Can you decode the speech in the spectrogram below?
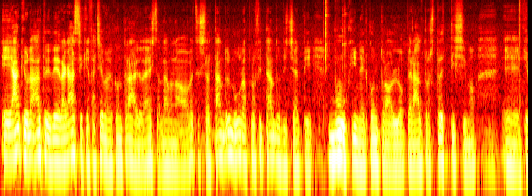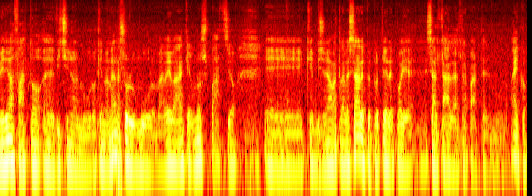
e anche un altro dei ragazzi che facevano il contrario, da est andavano a ovest, saltando il muro, approfittando di certi buchi nel controllo, peraltro strettissimo, eh, che veniva fatto eh, vicino al muro, che non era solo un muro, ma aveva anche uno spazio eh, che bisognava attraversare per poter poi eh, saltare dall'altra parte del muro. Ecco,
